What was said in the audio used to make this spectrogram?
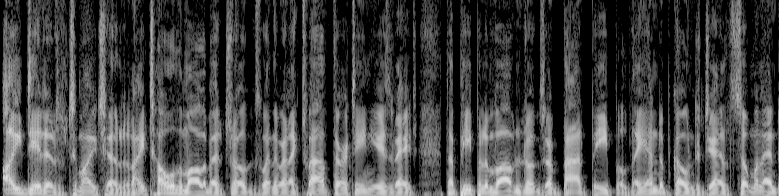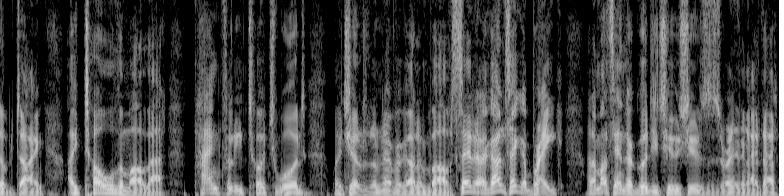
I did it to my children. I told them all about drugs when they were like 12, 13 years of age, that people involved in drugs are bad people. They end up going to jail. Some will end up dying. I told them all that. Thankfully, touch wood, my children have never got involved. Say that I got to take a break, and I'm not saying they're goody two shoes or anything like that.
